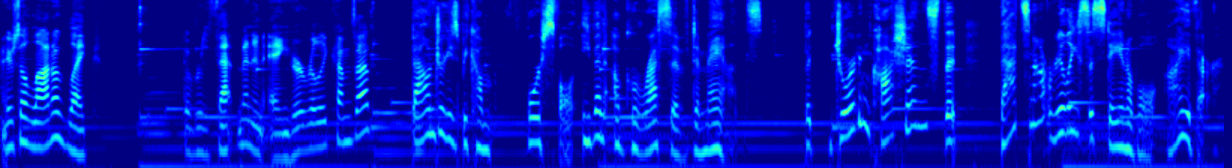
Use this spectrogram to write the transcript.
there's a lot of like the resentment and anger really comes up. Boundaries become forceful, even aggressive demands. But Jordan cautions that that's not really sustainable either.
